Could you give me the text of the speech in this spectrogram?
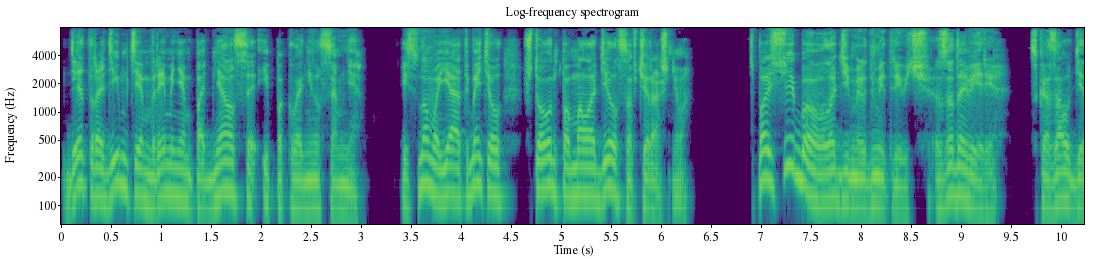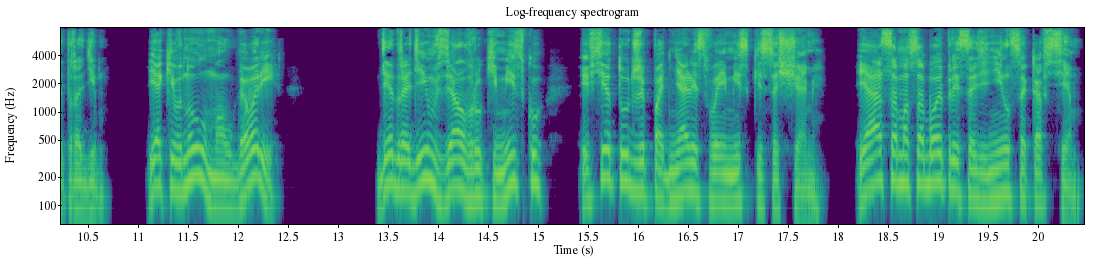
Дед Радим тем временем поднялся и поклонился мне. И снова я отметил, что он помолодел со вчерашнего. «Спасибо, Владимир Дмитриевич, за доверие», — сказал дед Радим. Я кивнул, мол, говори. Дед Радим взял в руки миску, и все тут же подняли свои миски со щами. Я, само собой, присоединился ко всем.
